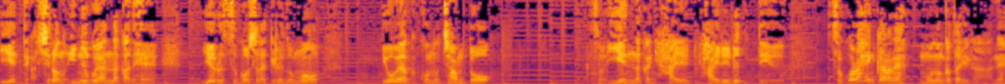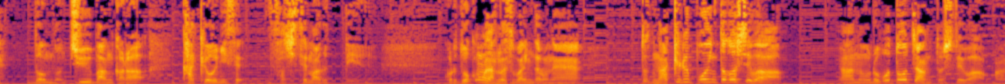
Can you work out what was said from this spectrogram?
家ってか白の犬小屋の中で夜過ごしただけれども、ようやくこのちゃんとその家の中に入れ入れるっていう、そこら辺からね、物語がね、どんどん中盤から佳境に差し迫るっていう。これどこまで話せばいいんだろうね。ちょっと泣けるポイントとしては、あの、ロボ父ちゃんとしては、あの、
